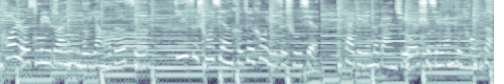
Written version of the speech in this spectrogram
Chorus B 段一模一样的歌词，第一次出现和最后一次出现，带给人的感觉是截然不同的。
